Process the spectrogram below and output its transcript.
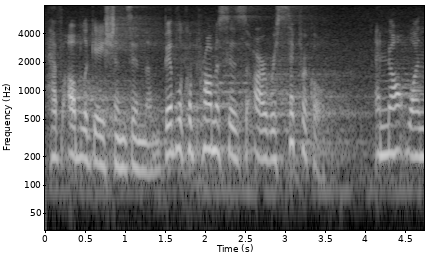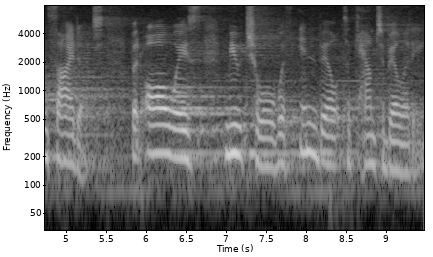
have obligations in them. Biblical promises are reciprocal and not one sided, but always mutual with inbuilt accountability.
